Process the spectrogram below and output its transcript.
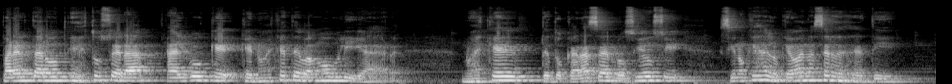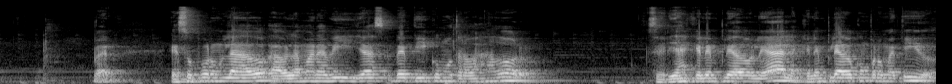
Para el tarot esto será algo que, que no es que te van a obligar, no es que te tocará hacerlo sí o sí, sino que es a lo que van a hacer desde ti. Bueno, eso por un lado habla maravillas de ti como trabajador. Serías aquel empleado leal, aquel empleado comprometido,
